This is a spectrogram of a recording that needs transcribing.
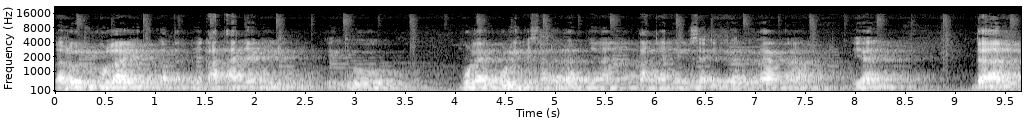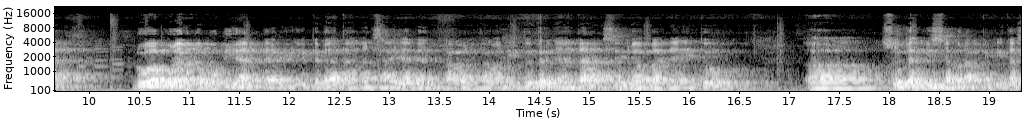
lalu dimulai itu katanya katanya gitu. Itu mulai pulih kesadarannya tangannya bisa digerak-gerakkan ya. Dan dua bulan kemudian dari kedatangan saya dan kawan-kawan itu ternyata si bapaknya itu uh, sudah bisa beraktivitas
